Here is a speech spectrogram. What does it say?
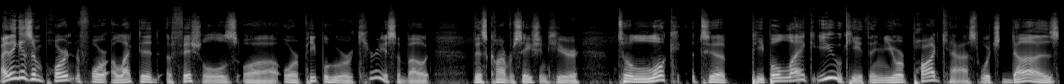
I think it's important for elected officials uh, or people who are curious about this conversation here to look to people like you, Keith, and your podcast, which does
